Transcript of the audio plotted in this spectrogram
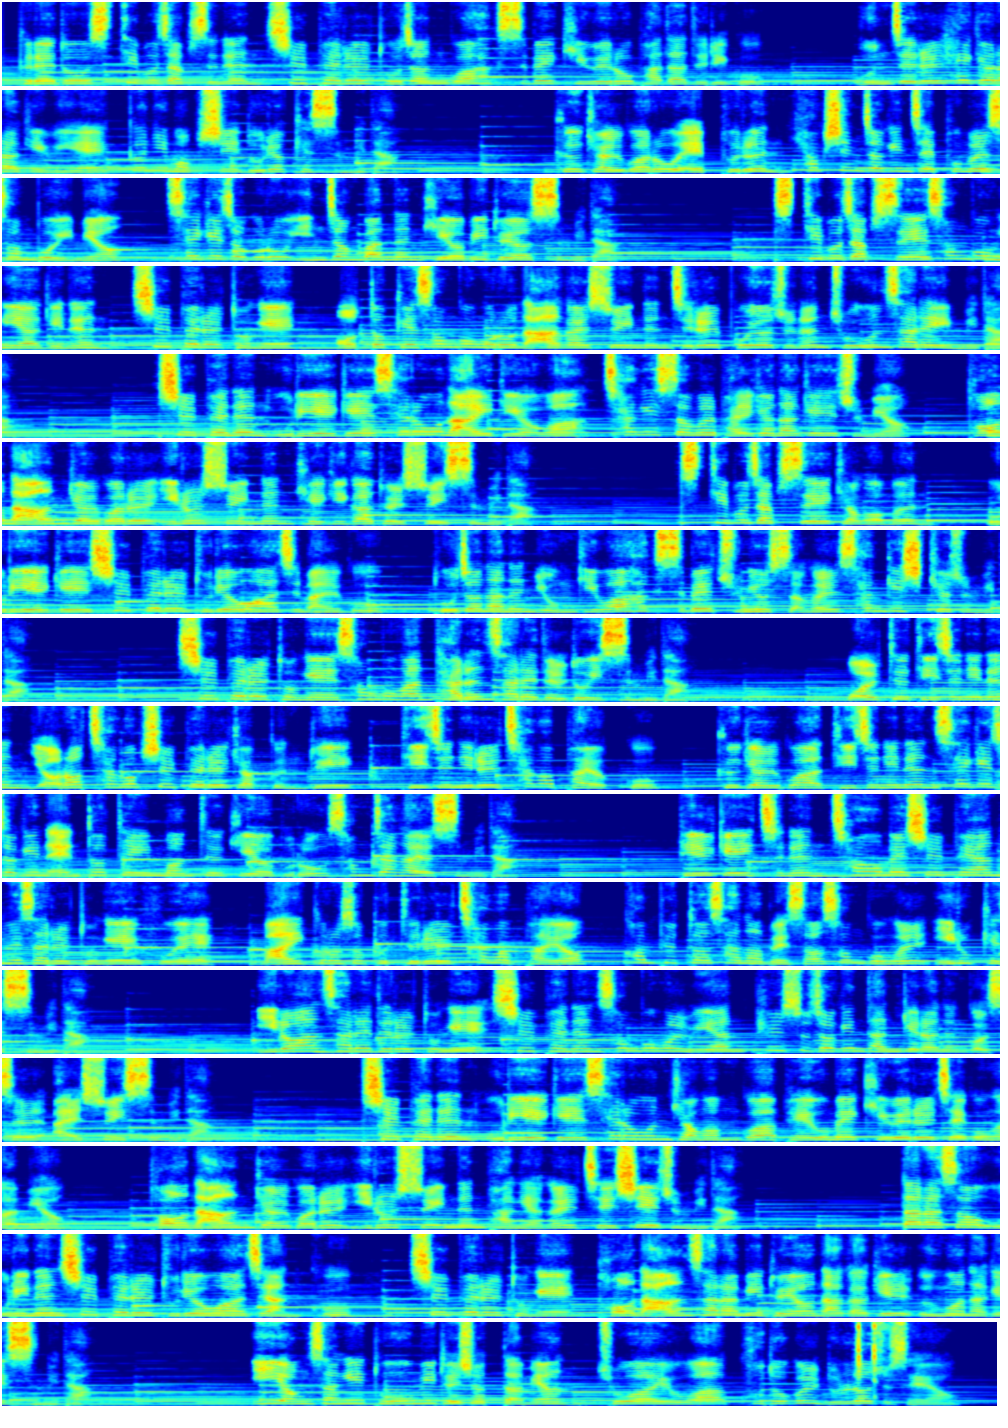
그래도 스티브 잡스는 실패를 도전과 학습의 기회로 받아들이고 문제를 해결하기 위해 끊임없이 노력했습니다. 그 결과로 애플은 혁신적인 제품을 선보이며 세계적으로 인정받는 기업이 되었습니다. 스티브 잡스의 성공 이야기는 실패를 통해 어떻게 성공으로 나아갈 수 있는지를 보여주는 좋은 사례입니다. 실패는 우리에게 새로운 아이디어와 창의성을 발견하게 해주며 더 나은 결과를 이룰 수 있는 계기가 될 수 있습니다. 스티브 잡스의 경험은 우리에게 실패를 두려워하지 말고 도전하는 용기와 학습의 중요성을 상기시켜줍니다. 실패를 통해 성공한 다른 사례들도 있습니다. 월트 디즈니는 여러 창업 실패를 겪은 뒤 디즈니를 창업하였고 그 결과 디즈니는 세계적인 엔터테인먼트 기업으로 성장하였습니다. 빌 게이츠는 처음에 실패한 회사를 통해 후에 마이크로소프트를 창업하여 컴퓨터 산업에서 성공을 이룩했습니다. 이러한 사례들을 통해 실패는 성공을 위한 필수적인 단계라는 것을 알 수 있습니다. 실패는 우리에게 새로운 경험과 배움의 기회를 제공하며 더 나은 결과를 이룰 수 있는 방향을 제시해 줍니다. 따라서 우리는 실패를 두려워하지 않고 실패를 통해 더 나은 사람이 되어 나가길 응원하겠습니다. 이 영상이 도움이 되셨다면 좋아요와 구독을 눌러주세요.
